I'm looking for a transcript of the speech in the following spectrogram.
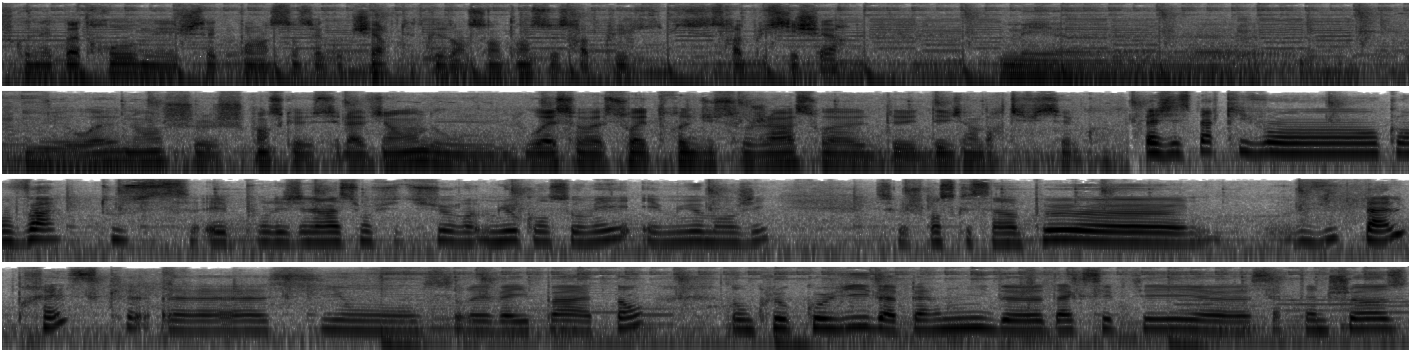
je connais pas trop, mais je sais que pour l'instant, ça coûte cher. Peut-être que dans 100 ans, ce sera plus, ce sera plus si cher. Mais. euh, mais ouais, non, je, pense que c'est la viande ou ouais, ça va soit être du soja, soit de- des viandes artificielles. Bah, J'espère qu'ils vont, qu'on va tous, et pour les générations futures, mieux consommer et mieux manger. Parce que je pense que c'est un peu euh, vital presque euh, si on se réveille pas à temps. Donc le Covid a permis d'accepter euh, certaines choses.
